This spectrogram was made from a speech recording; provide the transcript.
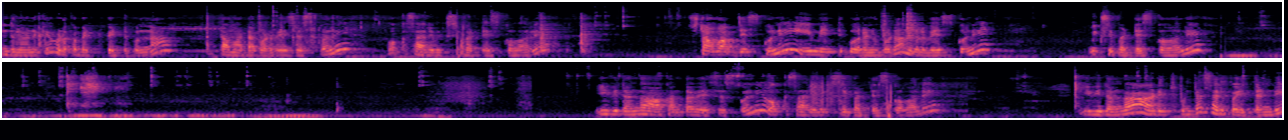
ఇందులోనికి ఉడకబెట్టి పెట్టుకున్న టమాటా కూడా వేసేసుకొని ఒకసారి మిక్సీ పట్టేసుకోవాలి. స్టవ్ ఆఫ్ చేసుకొని ఈ మెంతి కూరను కూడా అందులో వేసుకొని మిక్సీ పట్టేసుకోవాలి. ఈ విధంగా ఆకంతా వేసేసుకొని ఒకసారి మిక్సీ పట్టేసుకోవాలి. ఈ విధంగా ఆడించుకుంటే సరిపోయిద్దండి.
